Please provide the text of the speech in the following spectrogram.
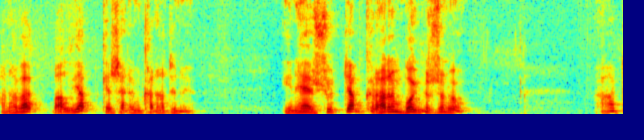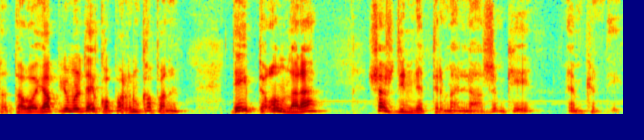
bana bak bal yap keserim kanadını. İneğe süt yap kırarım boynuzunu. Hatta tava yap yumurtayı koparırım kafanı. Deyip de onlara söz dinlettirmen lazım ki mümkün değil.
